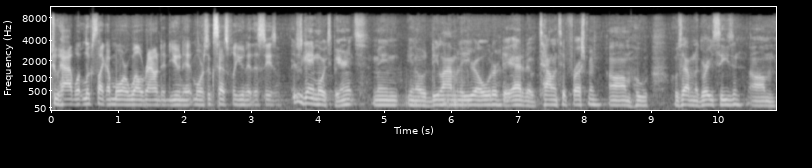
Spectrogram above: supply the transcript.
to have what looks like a more well-rounded unit, more successful unit this season? They just gained more experience. I mean, you know, D lineman a year older. They added a talented freshman um, who who's having a great season. Um,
